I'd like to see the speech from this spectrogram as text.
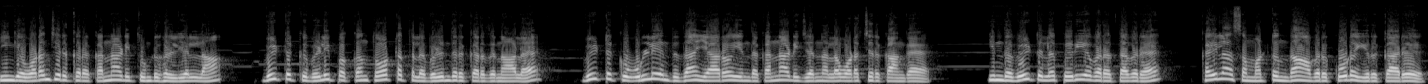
இங்க உடஞ்சிருக்கிற கண்ணாடி துண்டுகள் எல்லாம் வீட்டுக்கு வெளிப்பக்கம் தோட்டத்துல விழுந்திருக்கிறதுனால வீட்டுக்கு உள்ளேந்து தான் யாரோ இந்த கண்ணாடி ஜன்னலை உடைச்சிருக்காங்க. இந்த வீட்டுல பெரியவரை தவிர கைலாசம் மட்டும்தான் அவர் கூட இருக்காரு.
